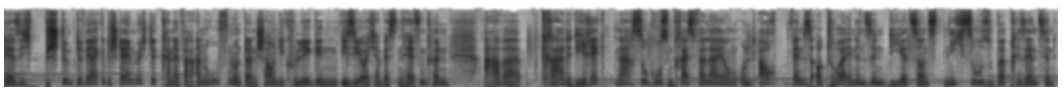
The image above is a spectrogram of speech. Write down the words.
Wer sich bestimmte Werke bestellen möchte, kann einfach anrufen und dann schauen die Kolleginnen, wie sie euch am besten helfen können. Aber gerade direkt nach so großen Preisverleihungen und auch wenn es AutorInnen sind, die jetzt sonst nicht so super präsent sind,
